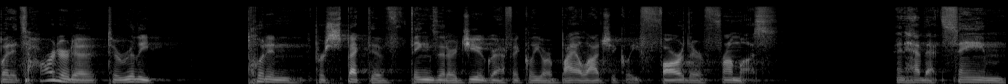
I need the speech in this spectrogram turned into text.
But it's harder to, to really put in perspective things that are geographically or biologically farther from us and have that same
